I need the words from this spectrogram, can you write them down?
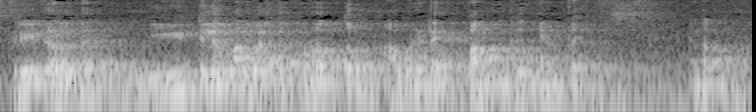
സ്ത്രീകളുടെ വീട്ടിലും അതുപോലെ തന്നെ പുറത്തും അവരുടെ പങ്ക് എന്ത് എന്നുള്ളതാണ്.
